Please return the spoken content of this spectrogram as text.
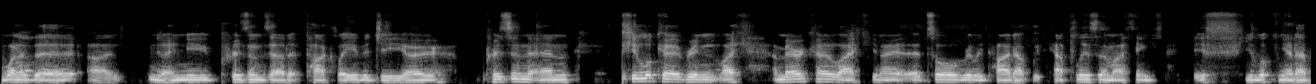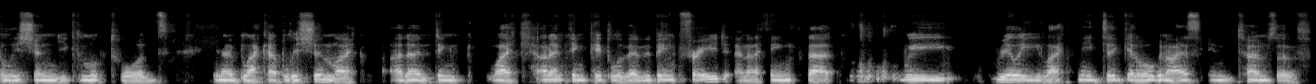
one of the, uh, you know, new prisons out at Parklea, the GEO prison. And if you look over in like America, like, you know, it's all really tied up with capitalism. I think if you're looking at abolition, you can look towards, you know, black abolition. Like, I don't think like I don't think people have ever been freed, and I think that we really like need to get organized in terms of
